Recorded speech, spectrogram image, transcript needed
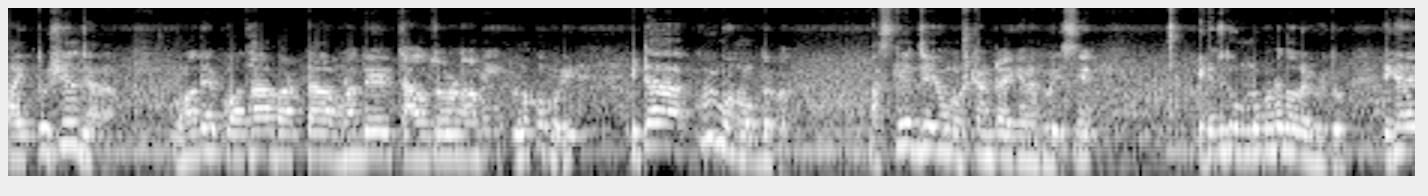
দায়িত্বশীল যারা, ওনাদের কথাবার্তা, ওনাদের চালচলন আমি লক্ষ্য করি, এটা খুবই মনোমুগ্ধকর। আজকের যে অনুষ্ঠানটা এখানে হয়েছে, এটা যদি অন্য কোনো দলের হইতো, এখানে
